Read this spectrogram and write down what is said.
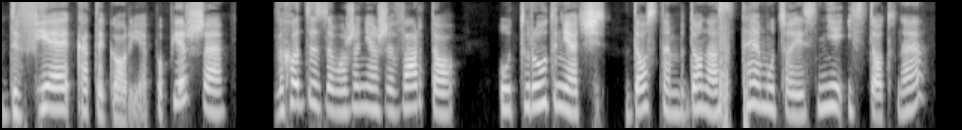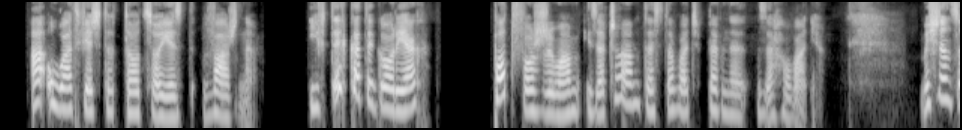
dwie kategorie. Po pierwsze, wychodzę z założenia, że warto utrudniać dostęp do nas temu, co jest nieistotne, a ułatwiać to, to co jest ważne. I w tych kategoriach potworzyłam i zaczęłam testować pewne zachowania. Myśląc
